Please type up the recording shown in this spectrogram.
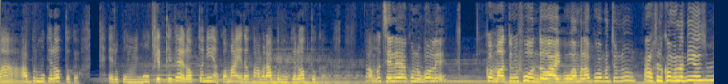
মা, আব্বুর মুখে রক্ত কে এরকম মুখের থেকে রক্ত নিয়ে কমা এ দেখো আমার আব্বুর মুখে রক্ত কা আমার ছেলে এখনও বলে "কো মা তুমি ফোন দাও আইবো আমার আব্বু আমার জন্য আপেল কমলা নিয়ে আসবে।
